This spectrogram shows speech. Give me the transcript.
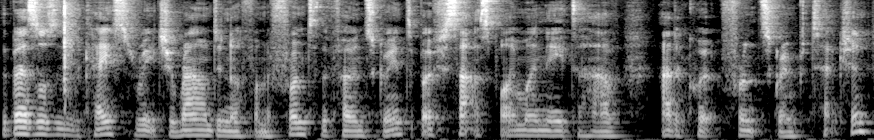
The bezels of the case reach around enough on the front of the phone screen to both satisfy my need to have adequate front screen protection,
